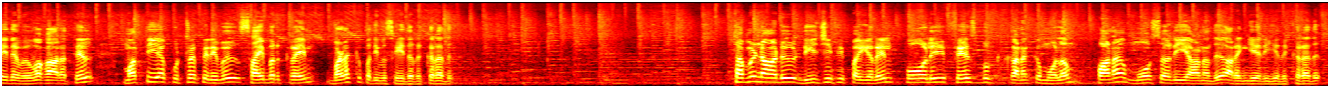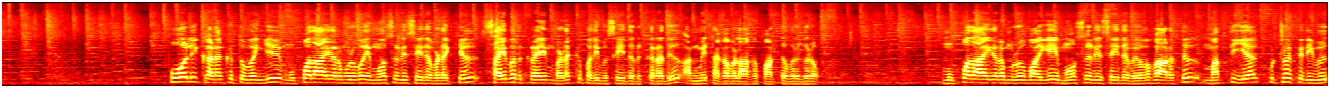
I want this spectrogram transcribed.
செய்த விவகாரத்தில் மத்திய குற்றப்பிரிவு சைபர் கிரைம் வழக்கு பதிவு செய்திருக்கிறது. தமிழ்நாடு டிஜிபி பெயரில் போலி ஃபேஸ்புக் கணக்கு மூலம் பண மோசடியானது அரங்கேறியிருக்கிறது. போலி கணக்கு துவங்கி முப்பதாயிரம் ரூபாய் மோசடி செய்த வழக்கில் சைபர் கிரைம் வழக்கு பதிவு செய்திருக்கிறது. அண்மை தகவலாக பார்த்து வருகிறோம். முப்பதாயிரம் ரூபாயை மோசடி செய்த விவகாரத்தில் மத்திய குற்றப்பிரிவு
